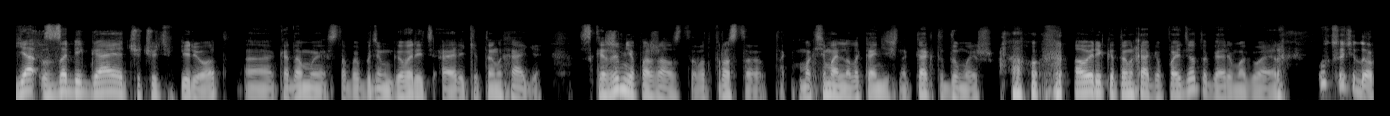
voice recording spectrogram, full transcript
Я, забегая чуть-чуть вперед, э, когда мы с тобой будем говорить о Эрике Тенхаге, скажи мне, пожалуйста, вот просто так максимально лаконично, как ты думаешь, а у Эрика Тенхага пойдет у Гарри Магуайра? Вот, кстати, да.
